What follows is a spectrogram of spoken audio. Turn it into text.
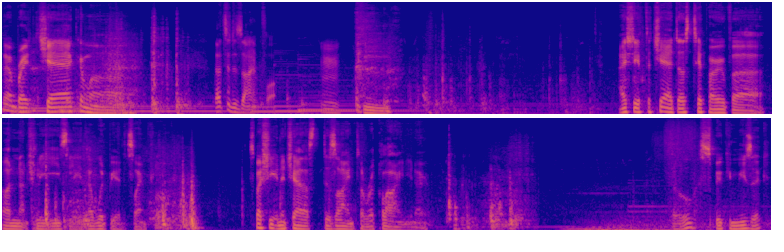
Don't break the chair, come on. that's a design flaw. Hmm. Hmm. Actually, if the chair does tip over unnaturally easily, that would be a design flaw. Especially in a chair that's designed to recline, you know. Oh, spooky music.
